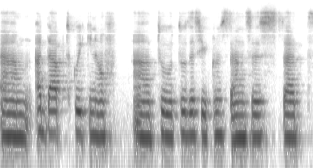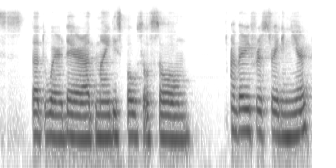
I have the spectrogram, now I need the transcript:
um, adapt quick enough uh, to to the circumstances that that were there at my disposal. So a very frustrating year,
